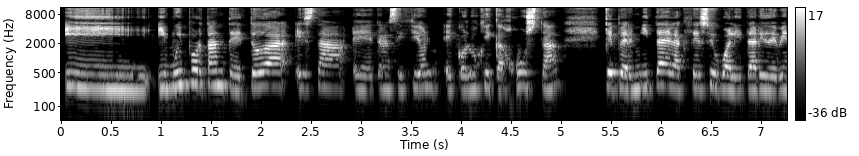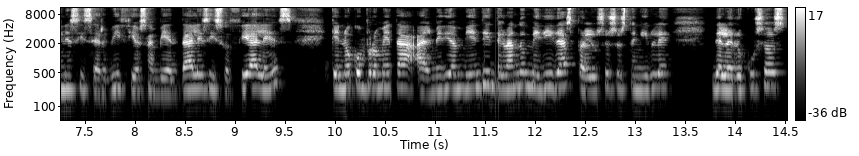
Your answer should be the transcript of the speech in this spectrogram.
Y, muy importante toda esta eh, transición ecológica justa que permita el acceso igualitario de bienes y servicios ambientales y sociales que no comprometa al medio ambiente integrando medidas para el uso sostenible de los recursos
